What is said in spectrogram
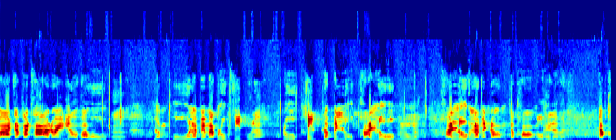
ปาดตะกถาหน่อยเดี๋ยวพ่อหูเออเรื่องครูละไปมักลูกศิษย์ผู้ล่ะลูกศิษย์ละเป็นลูกพันโลงพันโลงละแม่นน้องเจะของ ไปล่ะวันนี้เจะข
